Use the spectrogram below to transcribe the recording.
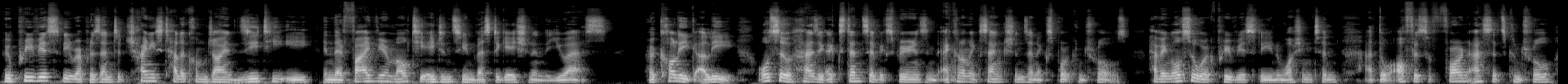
who previously represented Chinese telecom giant ZTE in their five-year multi-agency investigation in the US. Her colleague Ali also has extensive experience in economic sanctions and export controls, having also worked previously in Washington at the Office of Foreign Assets Control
